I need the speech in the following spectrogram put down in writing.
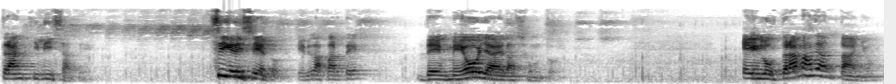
tranquilízate. Sigue diciendo, tiene la parte de meolla del asunto. En los dramas de antaño,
